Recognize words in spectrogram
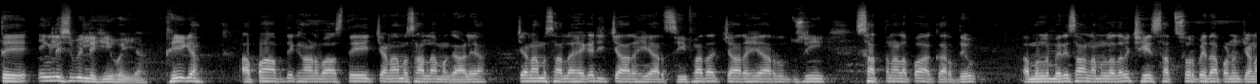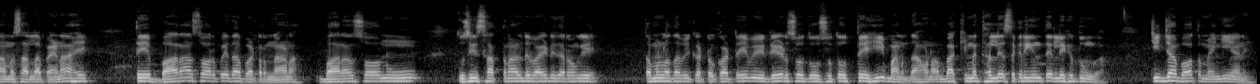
ਤੇ ਇੰਗਲਿਸ਼ ਵੀ ਲਿਖੀ ਹੋਈ ਆ। ਠੀਕ ਆ? ਆਪਾਂ ਆਪਦੇ ਖਾਣ ਵਾਸਤੇ ਚਨਾ ਮਸਾਲਾ ਮੰਗਾ ਲਿਆ। ਚਨਾ ਮਸਾਲਾ ਹੈਗਾ ਜੀ 4000 ਸੀਫਾ ਦਾ। 4000 ਨੂੰ ਤੁਸੀਂ 7 ਨਾਲ ਭਾਗ ਕਰ ਦਿਓ। ਮਤਲਬ ਮੇਰੇ ਹਿਸਾਬ ਨਾਲ ਮੈਨੂੰ ਲੱਗਦਾ ਵੀ 6-700 ਰੁਪਏ ਦਾ ਆਪਾਂ ਨੂੰ ਚਨਾ ਮਸਾਲਾ ਪੈਣਾ ਇਹ। ਤੇ 1200 ਰੁਪਏ ਦਾ ਬਟਰ ਨਾਨ ਆ। 1200 ਨੂੰ ਤੁਸੀਂ 7 ਨਾਲ ਡਿਵਾਈਡ ਕਰੋਗੇ ਤਾਂ ਮੈਨੂੰ ਲੱਗਦਾ ਵੀ ਘੱਟੋ ਘੱਟ ਇਹ ਵੀ 150 200 ਤੋਂ ਉੱਤੇ ਹੀ ਬਣਦਾ ਹੋਣਾ। ਬਾਕੀ ਮੈਂ ਥੱਲੇ ਸਕਰੀਨ ਤੇ ਲਿਖ ਦੂੰਗਾ। ਚੀਜ਼ਾਂ ਬਹੁਤ ਮਹਿੰਗੀਆਂ ਨੇ।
